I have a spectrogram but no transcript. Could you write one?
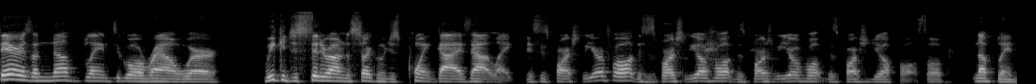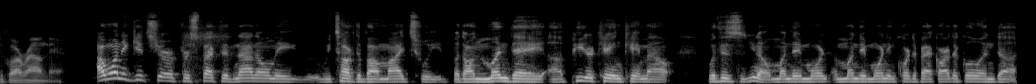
there is enough blame to go around where we could just sit around in a circle and just point guys out like this is partially your fault, this is partially your fault, this is partially your fault, this is partially your fault. So enough blame to go around there. I want to get your perspective. Not only we talked about my tweet, but on Monday, uh, Peter King came out with his, you know, Monday morning Monday morning quarterback article, and uh,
